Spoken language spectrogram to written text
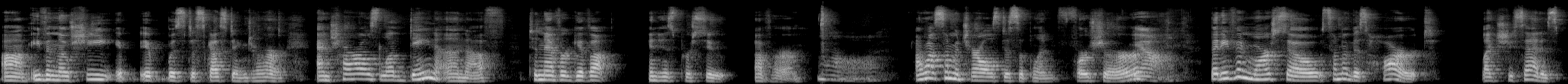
um, even though she, it, it was disgusting to her. And Charles loved Dana enough to never give up in his pursuit of her. Aw. I want some of Charles' discipline for sure. Yeah. But even more so, some of his heart, like she said, is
